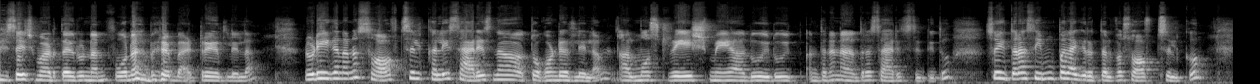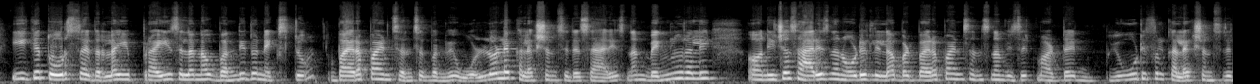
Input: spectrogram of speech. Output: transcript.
ಮೆಸೇಜ್ ಮಾಡ್ತಾ ಇದ್ರು ನನ್ನ ಫೋನಲ್ಲಿ ಬೇರೆ ಬ್ಯಾಟ್ರಿ ಇರಲಿಲ್ಲ. ನೋಡಿ, ಈಗ ನಾನು ಸಾಫ್ಟ್ ಸಿಲ್ಕಲ್ಲಿ ಸ್ಯಾರೀಸ್ನ ತೊಗೊಂಡಿರಲಿಲ್ಲ. ಆಲ್ಮೋಸ್ಟ್ ರೇಷ್ಮೆ, ಅದು ಇದು ಅಂತಲೇ ನನ್ನ ಹತ್ರ ಸ್ಯಾರೀಸ್ ಇದ್ದಿದ್ದು. ಸೊ ಈ ಥರ ಸಿಂಪಲ್ ಆಗಿರುತ್ತಲ್ವ ಸಾಫ್ಟ್ ಸಿಲ್ಕು ಈಗ ತೋರಿಸ್ತಾ ಇದ್ರಲ್ಲ ಈ ಪ್ರೈಸ್ ಎಲ್ಲ ನಾವು ಬಂದಿದ್ದು ನೆಕ್ಸ್ಟು ಬೈರಪ್ಪ ಆ್ಯಂಡ್ ಸನ್ಸ್ಗೆ ಬಂದ್ವಿ. ಒಳ್ಳೊಳ್ಳೆ ಕಲೆಕ್ಷನ್ಸ್ ಇದೆ ಸ್ಯಾರೀಸ್ ನಾನು ಬೆಂಗಳೂರಲ್ಲಿ ನಿಜ ಸ್ಯಾರೀಸ್ನ ನೋಡಿರಲಿಲ್ಲ ಬಟ್ ಭೈರಪ್ಪ ಆ್ಯಂಡ್ ಸನ್ಸ್ನ ವಿಸಿಟ್ ಮಾಡಿದೆ. ಬ್ಯೂಟಿಫುಲ್ ಕಲೆಕ್ಷನ್ಸ್ ಇದೆ,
